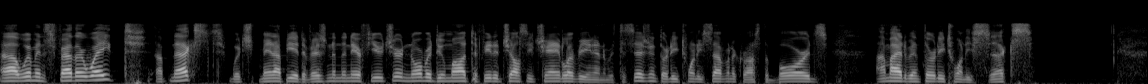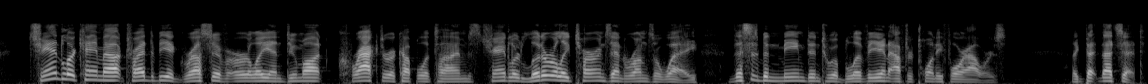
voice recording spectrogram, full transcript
Uh, women's featherweight up next, which may not be a division in the near future. Norma Dumont defeated Chelsea Chandler via unanimous decision, 30-27 across the boards. I might have been 30-26. Chandler came out, tried to be aggressive early, and Dumont cracked her a couple of times. Chandler literally turns and runs away. This has been memed into oblivion after 24 hours. Like that that's it.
